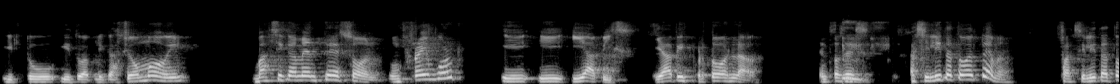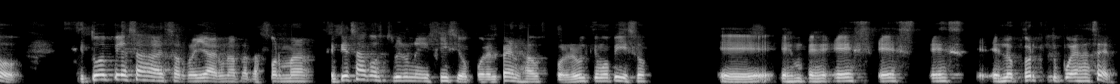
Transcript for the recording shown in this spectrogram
y tu, y tu aplicación móvil básicamente son un framework y, y- y APIs, y APIs por todos lados. Entonces, facilita todo el tema, facilita todo. Si tú empiezas a desarrollar una plataforma, si empiezas a construir un edificio por el penthouse, por el último piso, eh, es, es, es, es, lo peor que tú puedes hacer,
